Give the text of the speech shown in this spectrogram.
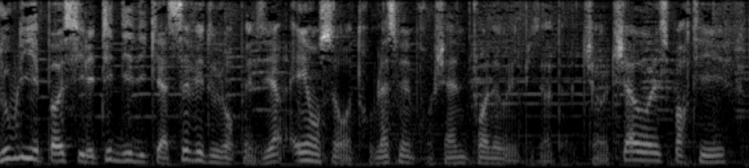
N'oubliez pas aussi les petites dédicaces, ça fait toujours plaisir. Et on se retrouve la semaine prochaine pour un nouvel épisode. Ciao ciao les sportifs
